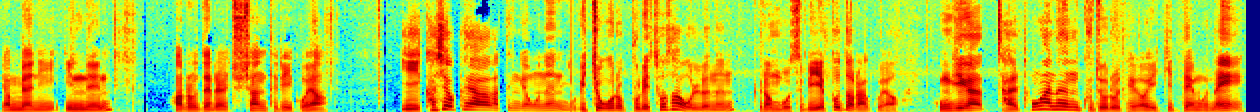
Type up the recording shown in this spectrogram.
옆면이 있는 화로대를 추천드리고요. 이 카시오페아 같은 경우는 위쪽으로 불이 솟아오르는 그런 모습이 예쁘더라고요. 공기가 잘 통하는 구조로 되어 있기 때문에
